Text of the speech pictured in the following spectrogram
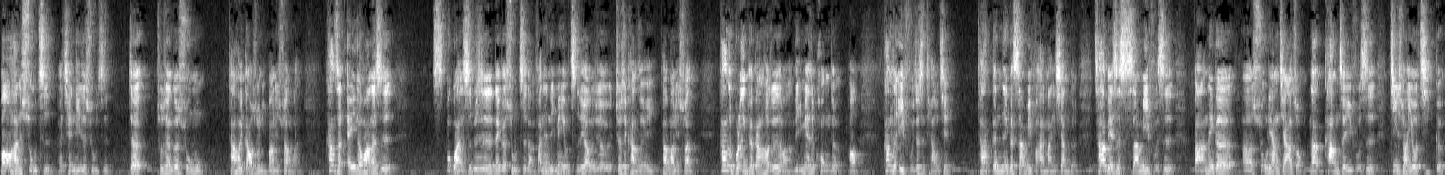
包含数字，哎，前提是数字，这出现个数目，它会告诉你，帮你算完。抗成 A 的话呢是，不管是不是那个数字啦，反正里面有资料的就就是抗成 A，它帮你算。抗成 blank 刚好就是什么，里面是空的，好。抗成 if 就是条件，它跟那个 sum if 还蛮像的，差别是 sum if 是把那个呃数量加总，那抗成 if 是计算有几个，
